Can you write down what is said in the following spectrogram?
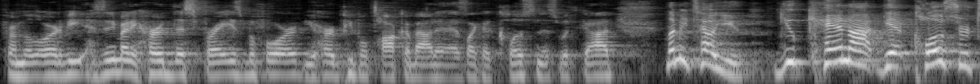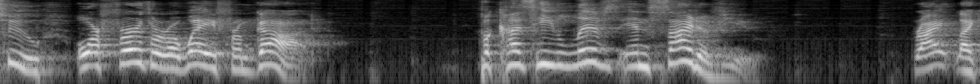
from the Lord. You, has anybody heard this phrase before? Have you heard people talk about it as like a closeness with God? Let me tell you, you cannot get closer to or further away from God because He lives inside of you. Right? Like,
